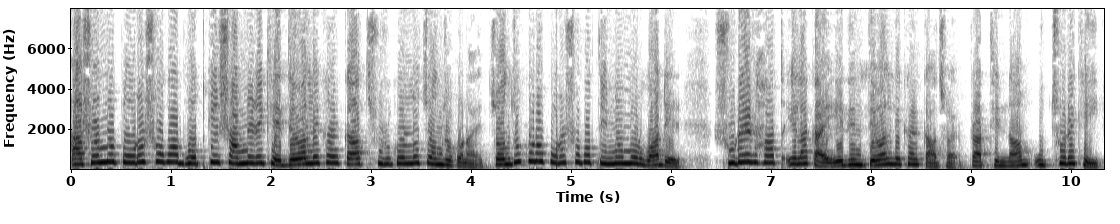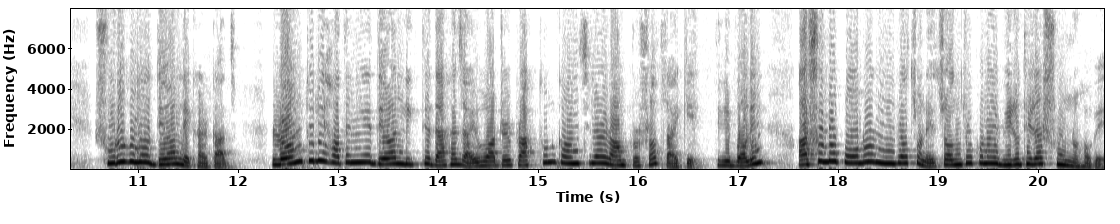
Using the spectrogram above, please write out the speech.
আসন্ন পৌরসভা ভোটকে সামনে রেখে দেওয়াল লেখার কাজ শুরু করল চন্দ্রকোনায়। চন্দ্রকোনা পৌরসভা তিন নম্বর ওয়ার্ডের সুরেরহাট এলাকায় এদিন দেওয়াল লেখার কাজ হয়। প্রার্থীর নাম উচ্চ রেখেই শুরু হলো দেওয়াল লেখার কাজ। রং তুলি হাতে নিয়ে দেওয়াল লিখতে দেখা যায় ওয়ার্ডের প্রাক্তন কাউন্সিলর রামপ্রসাদ রায়কে। তিনি বলেন, আসন্ন পৌর নির্বাচনে চন্দ্রকোনায় বিরোধীরা শূন্য হবে।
